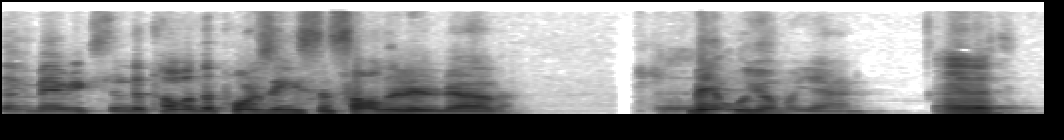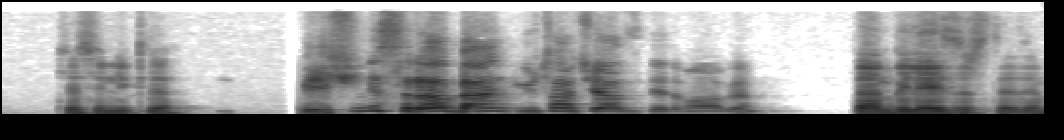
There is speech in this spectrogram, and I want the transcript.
Tabii Mavericks'in de tavanında Porzingis'in sağlığı veriliyor abi. Ve uyumu yani. Evet. Kesinlikle. Beşinci sıra ben Utah Jazz dedim abi. Ben Blazers dedim.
